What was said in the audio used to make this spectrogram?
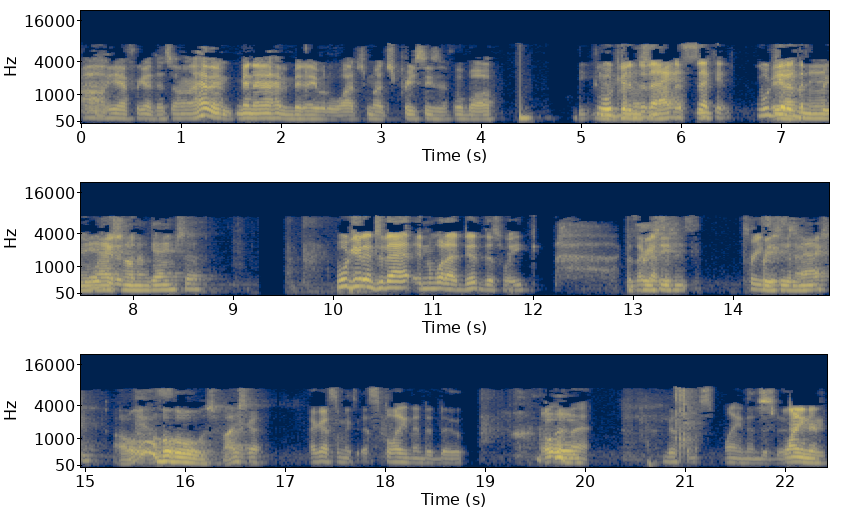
Oh yeah, I forgot that's on. I haven't been I haven't been able to watch much preseason football. We'll get into that in a second. We'll Yeah. get into Putting any we'll get action on them games, Seth? we'll get into that and what I did this week. The 'Cause I got some preseason, preseason, preseason action. action? Oh, spicy. I got I got some explaining to do. Oh. Got some explaining to do. Explaining.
